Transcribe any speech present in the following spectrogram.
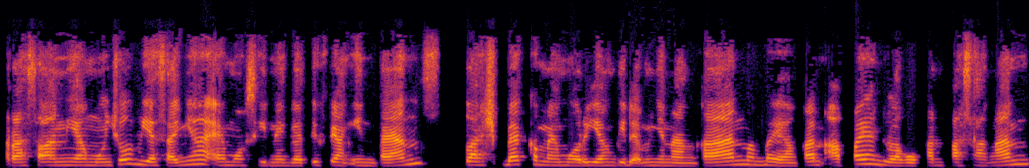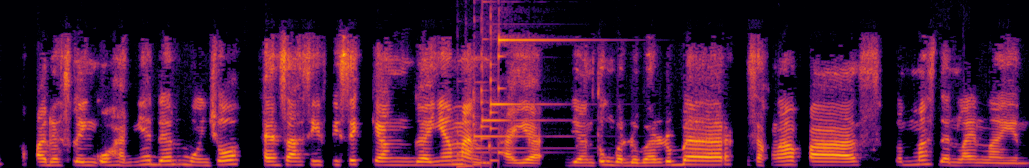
Perasaan yang muncul biasanya emosi negatif yang intens, flashback ke memori yang tidak menyenangkan, membayangkan apa yang dilakukan pasangan kepada selingkuhannya dan muncul sensasi fisik yang gak nyaman kayak jantung berdebar-debar, sesak napas, lemas, dan lain-lain.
